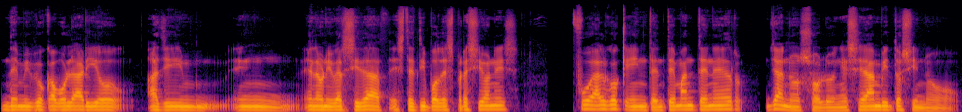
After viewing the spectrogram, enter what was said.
de mi vocabulario allí en, en, la universidad este tipo de expresiones, fue algo que intenté mantener ya no solo en ese ámbito, sino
